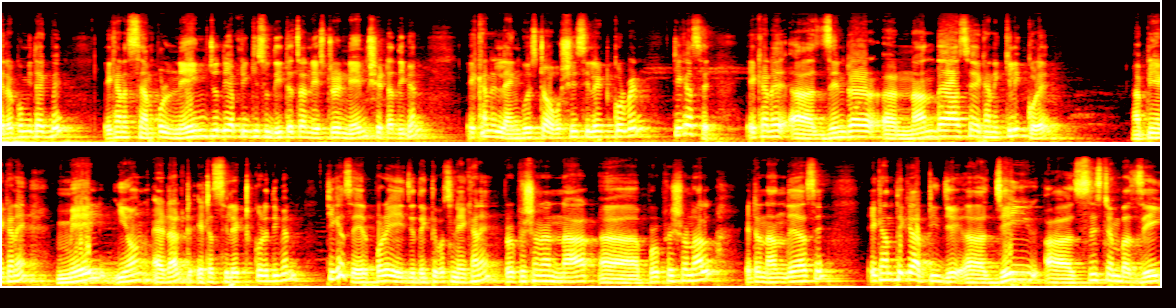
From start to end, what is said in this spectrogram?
এরকমই থাকবে। এখানে স্যাম্পল নেম যদি আপনি কিছু দিতে চান স্টোরি নেম সেটা দিবেন। এখানে ল্যাঙ্গুয়েজটা অবশ্যই সিলেক্ট করবেন, ঠিক আছে? এখানে জেন্ডার নান দেওয়া আছে, এখানে ক্লিক করে আপনি এখানে মেল ইয়ং অ্যাডাল্ট এটা সিলেক্ট করে দিবেন, ঠিক আছে? এরপরে এই যে দেখতে পাচ্ছেন এখানে প্রফেশনাল না প্রফেশনাল এটা নাম দেওয়া আছে। এখান থেকে আপনি যে যেই সিস্টেম বা যেই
